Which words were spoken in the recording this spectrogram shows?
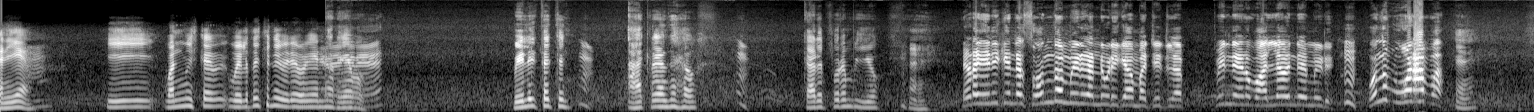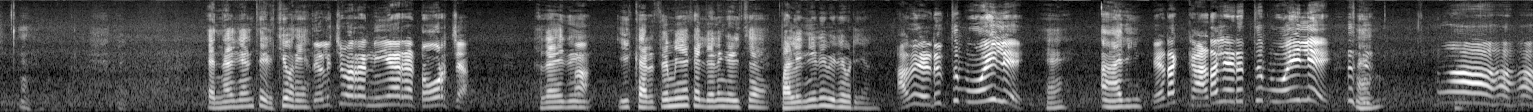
അനിയ ഈ one mister വെളുത്തച്ഛന്റെ വീട് എവിടെയാണെന്ന് അറിയാമോ? വെളുത്തച്ഛൻ ആക്രാന്ത ഹൗസ്. Karappuram P O. എടാ എനിക്ക് എന്റെ സ്വന്തം വീട് കണ്ടുപിടിക്കാൻ പറ്റിയിട്ടില്ല. പിന്നെയാണ് വല്ലവന്റെ വീട്. ഒന്ന് പോടാപ്പാ എന്നാൽ ഞാൻ തെളിച്ചു പറയാം. തെളിച്ചു പറയാൻ നീ ആരാ? ടോർച്ച. അതായത് ഈ കറുത്തമ്മയെ കല്യാണം കഴിച്ച പളനിയുടെ വീട് എവിടെയാണ്? അത് എടുത്തു പോയില്ലേ? ഏ? ആരി എടാ കടലെടുത്ത് പോയില്ലേ ഏ? ആ, ആ, ആ.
